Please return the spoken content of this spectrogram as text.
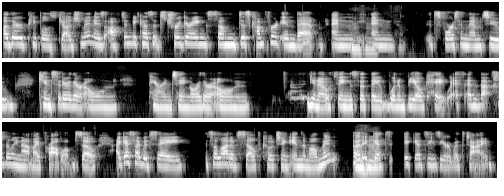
other people's judgment is often because it's triggering some discomfort in them and Mhm. and it's forcing them to consider their own parenting or their own you know things that they wouldn't be okay with and that's really not my problem so i guess i would say it's a lot of self-coaching in the moment but Mhm. it gets it gets easier with time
